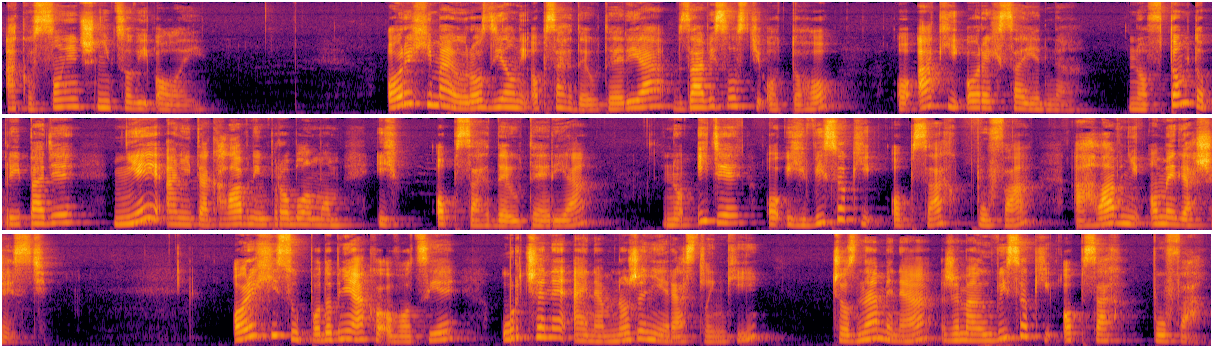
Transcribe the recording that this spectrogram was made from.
ako slnečnicový olej. Orechy majú rozdielny obsah deutéria v závislosti od toho, o aký orech sa jedná. No v tomto prípade nie je ani tak hlavným problémom ich obsah deutéria, no ide o ich vysoký obsah pufa a hlavne omega-6. Orechy sú podobne ako ovocie určené aj na množenie rastlinky, čo znamená, že majú vysoký obsah pufa,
